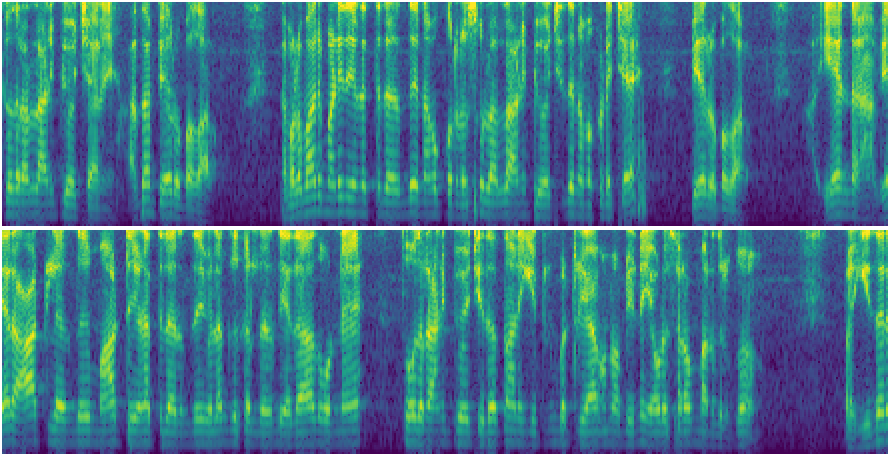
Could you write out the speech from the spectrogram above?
தூதர் அல்ல அனுப்பி வச்சானே அதுதான் பேருபகாரம். நம்மள மாதிரி மனித இனத்திலிருந்து நமக்கு ஒரு ரசூல் அல்லாஹ் அனுப்பி வச்சது நமக்கு கிடைச்ச பேருபகாரம். ஏன்டா வேற ஆட்டுல இருந்து மாட்டு இனத்துல இருந்து விலங்குகள்ல இருந்து ஏதாவது ஒண்ணு தூதரை அனுப்பி வச்சு இதை தான் நீங்க பின்பற்றி ஆகணும் அப்படின்னு எவ்வளவு சிரமமா இருந்திருக்கும்? இப்போ இதர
